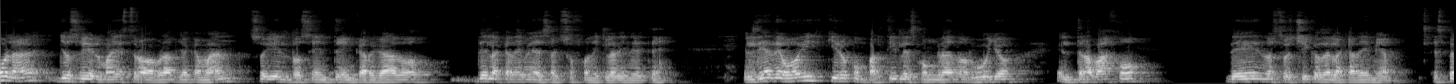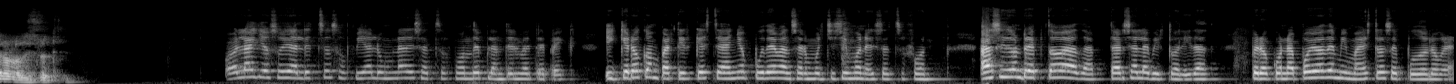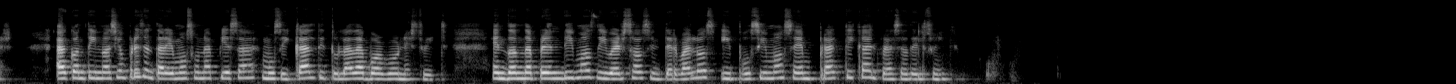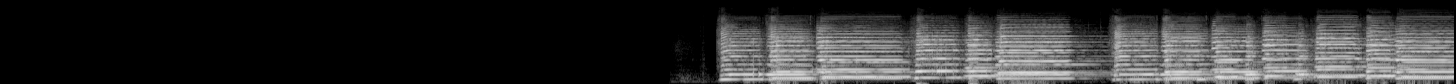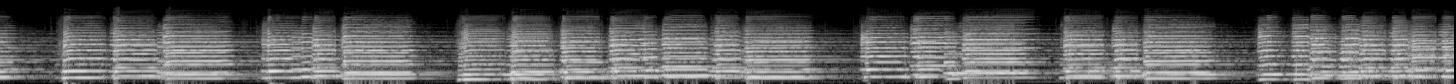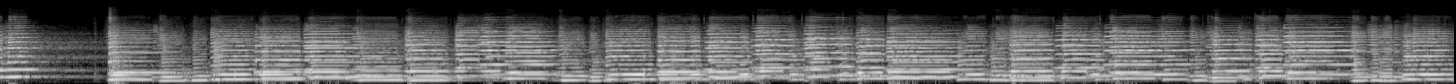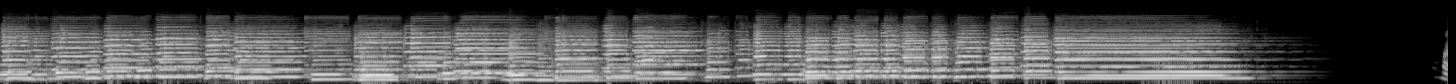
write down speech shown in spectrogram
Hola, yo soy el maestro Abraham Yacamán, soy el docente encargado de la Academia de Saxofón y Clarinete. El día de hoy quiero compartirles con gran orgullo el trabajo de nuestros chicos de la Academia. Espero lo disfruten. Hola, yo soy Alexa Sofía, alumna de saxofón de Plantel Metepec, y quiero compartir que este año pude avanzar muchísimo en el saxofón. Ha sido un reto adaptarse a la virtualidad, pero con apoyo de mi maestro se pudo lograr. A continuación presentaremos una pieza musical titulada Bourbon Street, en donde aprendimos diversos intervalos y pusimos en práctica el fraseo del swing.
